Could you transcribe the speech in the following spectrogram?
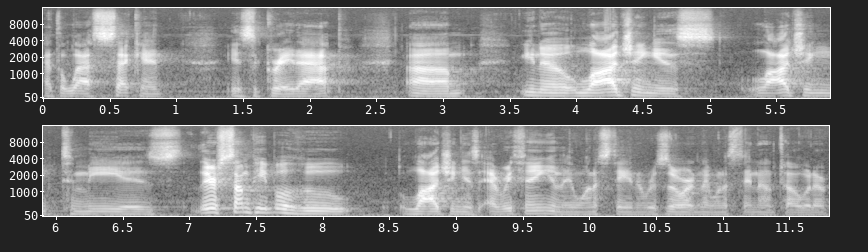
at the last second is a great app. Um, you know, lodging is lodging to me is there's some people who lodging is everything and they want to stay in a resort and they want to stay in a hotel whatever.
